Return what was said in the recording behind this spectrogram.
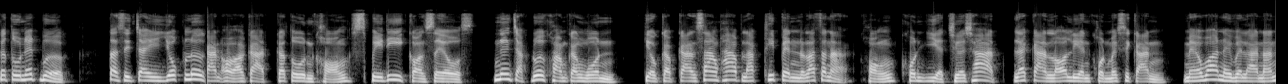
การ์ตูนเน็ตเวิร์กตัดสินใจยกเลิกการออกอากาศการ์ตูนของ Speedy Gonzales เนื่องจากด้วยความกังวล เกี่ยวกับการสร้างภาพลักษณ์ที่เป็นลักษณะของคนเหยียดเชื้อชาติ และการล้อเลียนคนเม็กซิกัน แม้ว่าในเวลานั้น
